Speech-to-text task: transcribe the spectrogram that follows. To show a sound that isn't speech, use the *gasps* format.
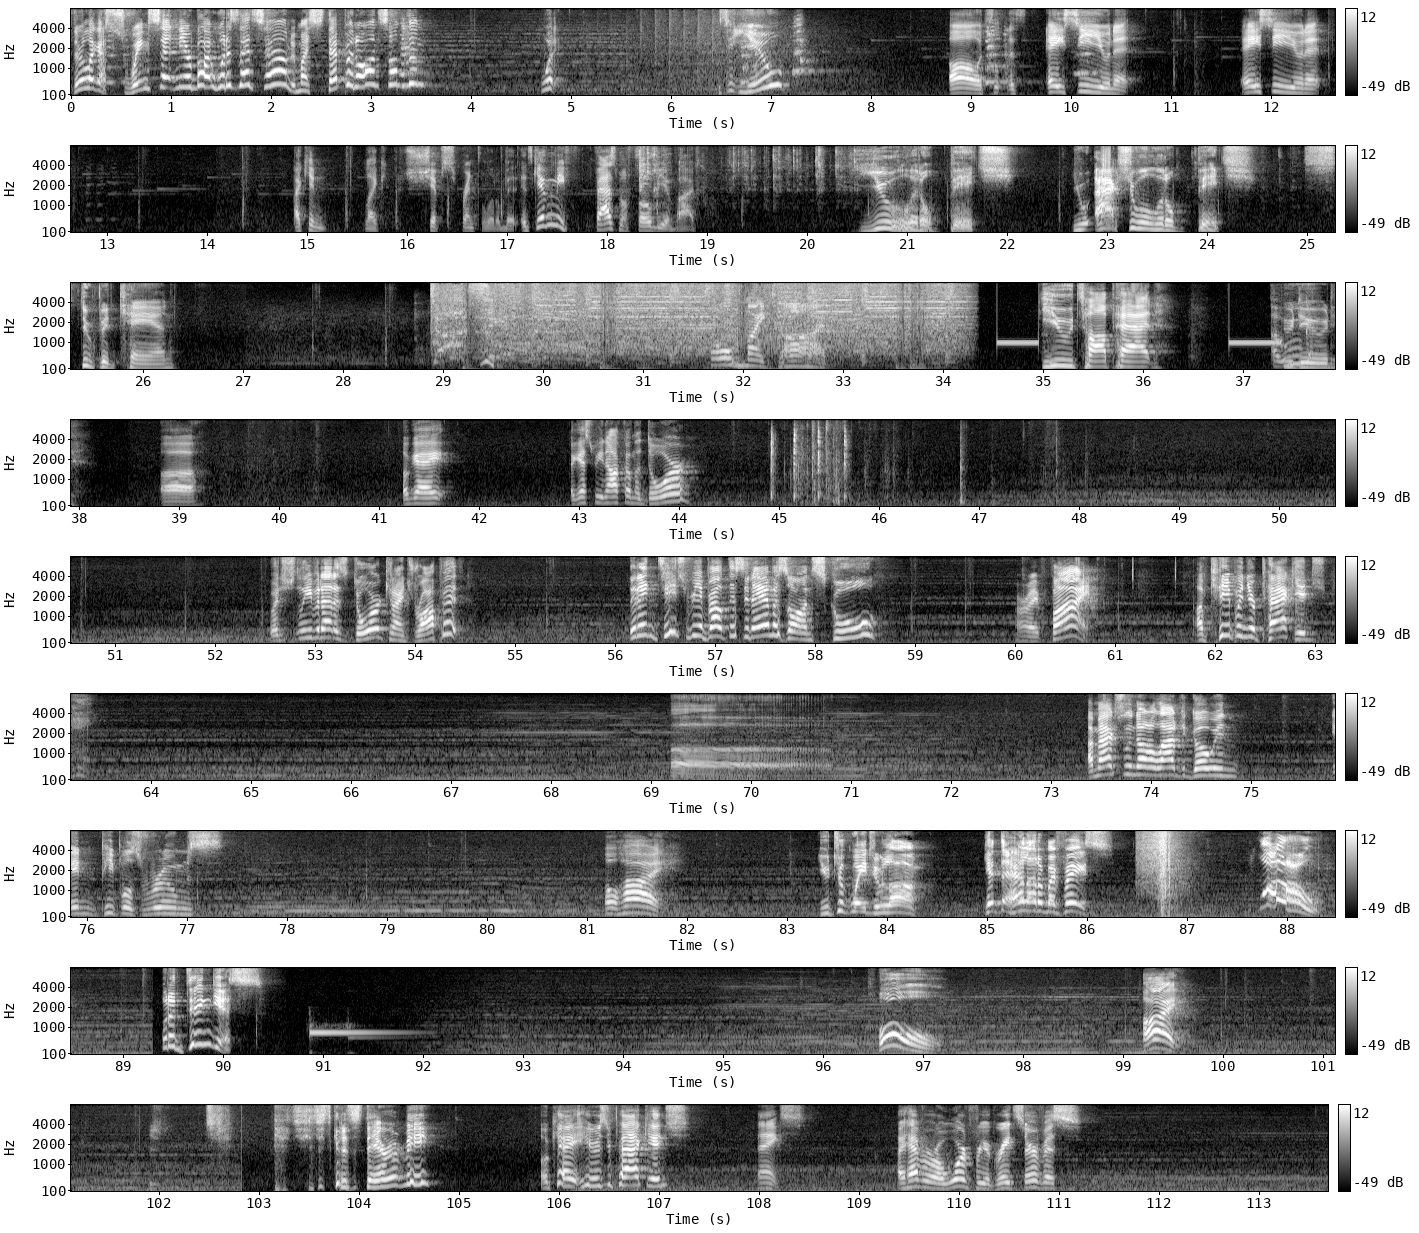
Is there like a swing set nearby? What is that sound? Am I stepping on something? What? Is it you? Oh, it's, it's AC unit. AC unit. I can, like, shift sprint a little bit. It's giving me Phasmophobia vibe. You little bitch. You actual little bitch. Stupid can. Oh my god. You top hat. You dude. Uh. Okay. I guess we knock on the door. Do I just leave it at his door? Can I drop it? They didn't teach me about this in Amazon school. All right, fine. I'm keeping your package. Uh, I'm actually not allowed to go in in people's rooms. Oh, hi. You took way too long. Get the hell out of my face. Whoa! What a dingus. Oh! Hi. She's just gonna stare at me? Okay, here's your package. Thanks. I have a reward for your great service.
